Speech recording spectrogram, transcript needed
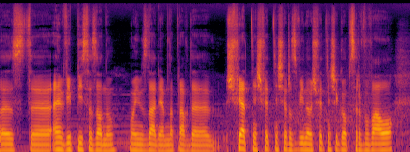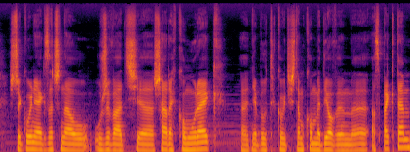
To jest e, MVP sezonu, moim zdaniem. Naprawdę świetnie, świetnie się rozwinął, świetnie się go obserwowało. Szczególnie jak zaczynał używać e, szarych komórek. E, nie był tylko gdzieś tam komediowym aspektem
